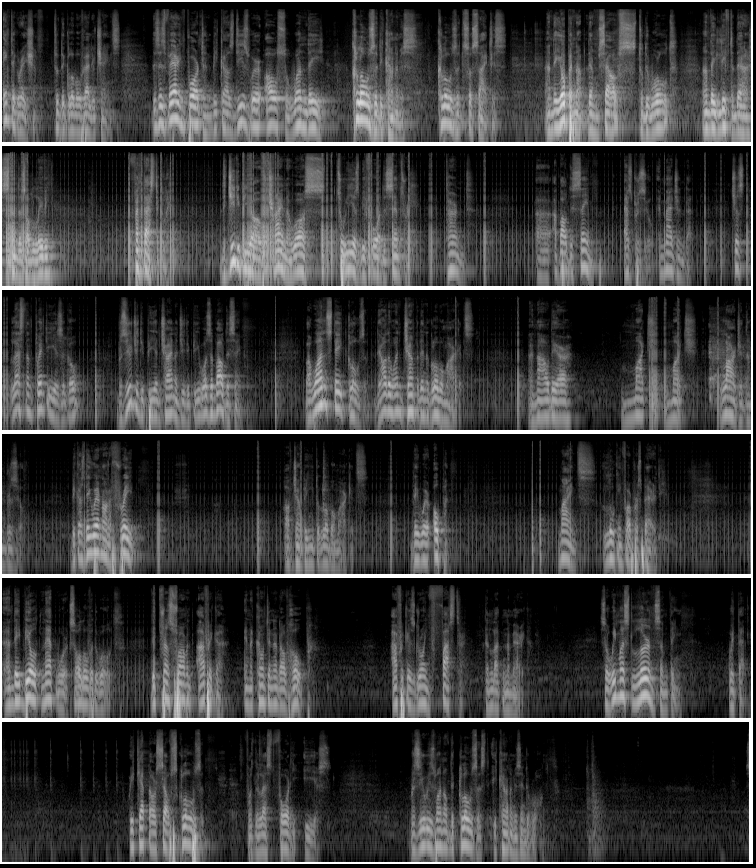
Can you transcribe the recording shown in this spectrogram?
integration to the global value chains. This is very important because these were also one day closed economies, closed societies. And they opened up themselves to the world and they lifted their standards of living fantastically. The GDP of China was two years before the century turned uh, about the same as Brazil. Imagine that. Just less than 20 years ago, Brazil GDP and China GDP was about the same. But one state closed, the other one jumped in the global markets. And now they are much, much larger than Brazil because they were not afraid of jumping into global markets. They were open, minds looking for prosperity and they built networks all over the world. They transformed Africa in a continent of hope. Africa is growing faster than Latin America. So we must learn something with that. We kept ourselves closed for the last 40 years. Brazil is one of the closest economies in the world.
